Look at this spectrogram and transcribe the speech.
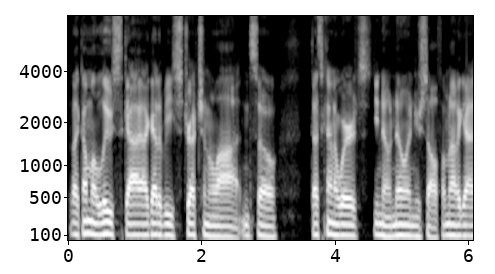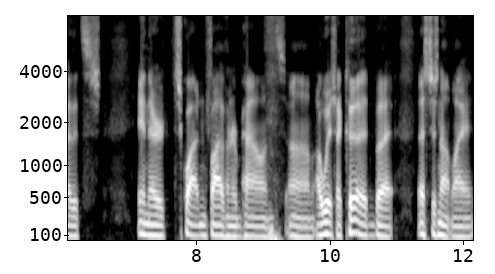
Like I'm a loose guy. I got to be stretching a lot, and so that's kind of where it's you know knowing yourself. I'm not a guy that's in there squatting 500 pounds. Um, I wish I could, but that's just not my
